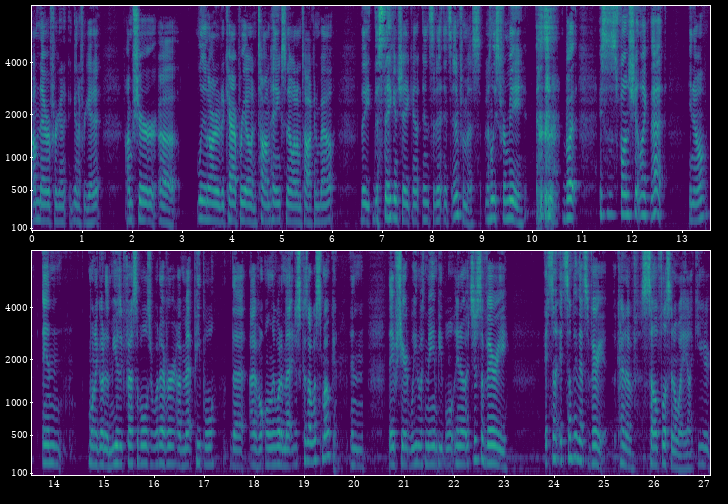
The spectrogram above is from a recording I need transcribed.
I'm never gonna forget it. I'm sure uh, Leonardo DiCaprio and Tom Hanks know what I'm talking about. The the steak and shake incident, it's infamous, at least for me. but it's just fun shit like that, you know. And when I go to the music festivals or whatever, I've met people that I've only would have met just because I was smoking, and they've shared weed with me. And people, you know, it's just a very, it's not, it's something that's very kind of selfless in a way. Like you,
